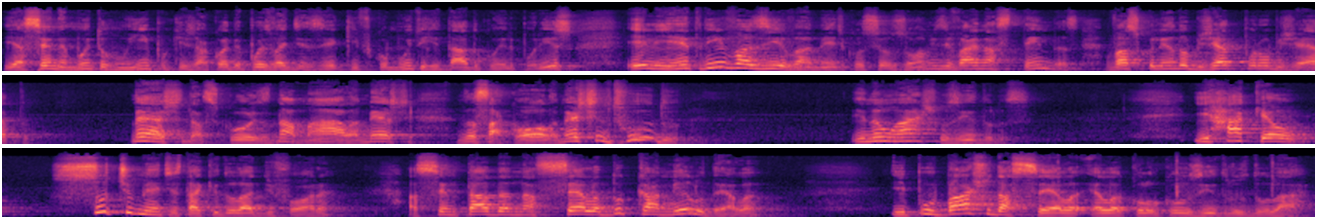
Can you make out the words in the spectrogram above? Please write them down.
e a cena é muito ruim, porque Jacó depois vai dizer que ficou muito irritado com ele por isso. Ele entra invasivamente com seus homens e vai nas tendas, vasculhando objeto por objeto. Mexe nas coisas, na mala, mexe na sacola, mexe em tudo. E não acha os ídolos. E Raquel sutilmente está aqui do lado de fora, assentada na cela do camelo dela, e por baixo da cela ela colocou os ídolos do lar.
